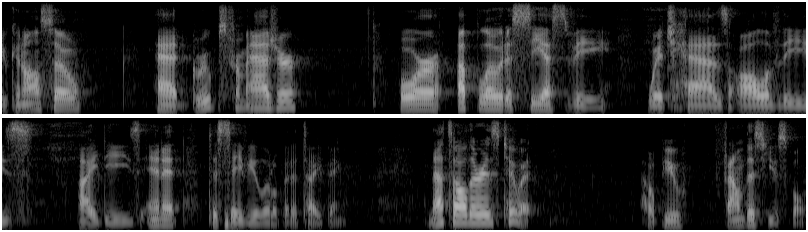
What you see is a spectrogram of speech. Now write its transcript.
You can also add groups from Azure or upload a CSV, which has all of these IDs in it to save you a little bit of typing. And that's all there is to it. Hope you found this useful.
